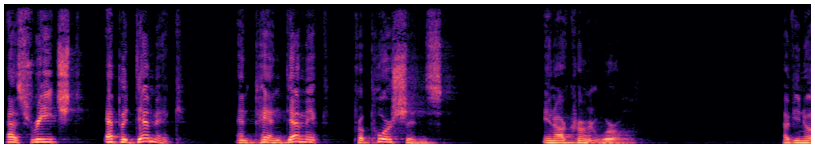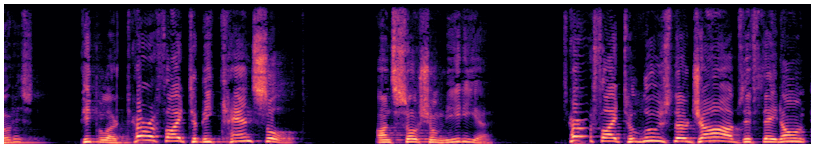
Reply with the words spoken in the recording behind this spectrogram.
has reached epidemic and pandemic proportions in our current world. Have you noticed? People are terrified to be canceled on social media, terrified to lose their jobs if they don't,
